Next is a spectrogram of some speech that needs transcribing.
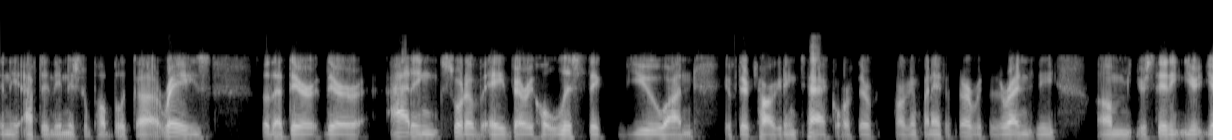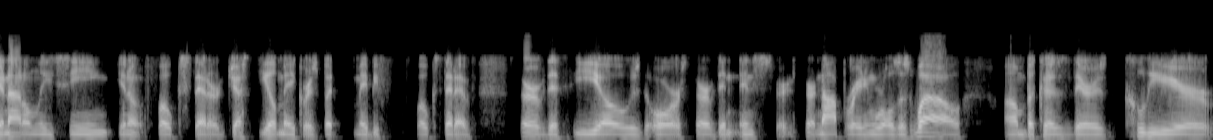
in the after the initial public uh, raise, so that they're they're adding sort of a very holistic view on if they're targeting tech or if they're targeting financial services or energy. Um, you're sitting, you're, you're not only seeing, you know, folks that are just deal makers, but maybe folks that have served as CEOs or served in, in certain operating roles as well, um, because there's clear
